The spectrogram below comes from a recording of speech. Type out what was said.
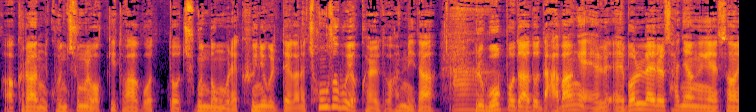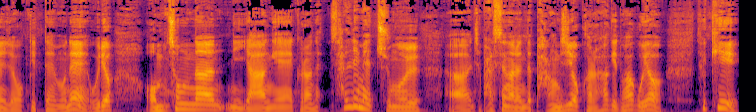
어, 그런 곤충을 먹기도 하고 또 죽은 동물의 근육을 떼가는 청소부 역할도 합니다. 아. 그리고 무엇보다도 나방의 애- 애벌레를 사냥해서 이제 먹기 때문에 오히려 엄청난 이 양의 그런 산림해충을 아, 이제 발생하는데 방지 역할을 하기도 하고요. 특히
